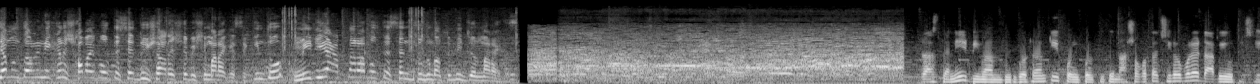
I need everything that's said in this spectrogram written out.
যেমন ধরেন এখানে সবাই বলতেছে দুইশো আড়াইশো বেশি মারা গেছে। কিন্তু মিডিয়া আপনারা বলতেছেন শুধুমাত্র বিশ জন মারা গেছে। রাজধানীর বিমান দুর্ঘটনাটি পরিকল্পিত নাশকতা ছিল বলে দাবি উঠেছে।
